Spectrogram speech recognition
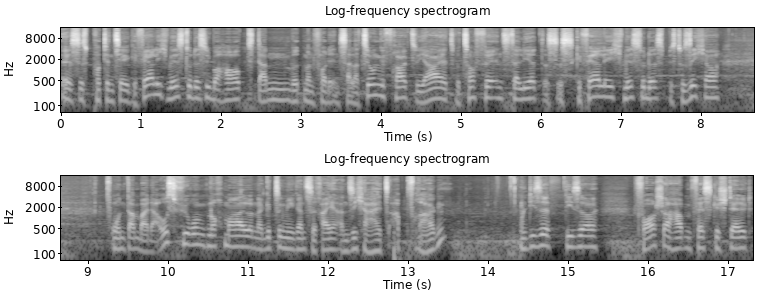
es ist potenziell gefährlich, willst du das überhaupt? Dann wird man vor der Installation gefragt, so ja, jetzt wird Software installiert, das ist gefährlich, willst du das, bist du sicher? Und dann bei der Ausführung nochmal und da gibt es irgendwie eine ganze Reihe an Sicherheitsabfragen. Und diese, diese Forscher haben festgestellt,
